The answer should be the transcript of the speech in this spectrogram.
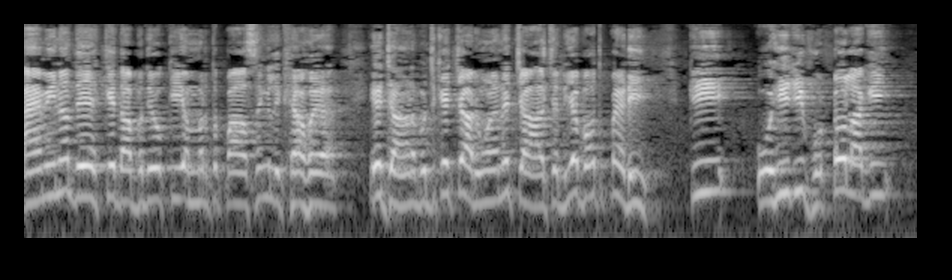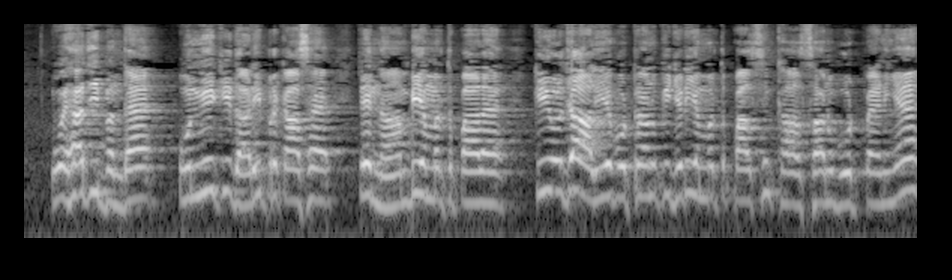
ਐਵੇਂ ਨਾ ਦੇਖ ਕੇ ਦੱਬ ਦਿਓ ਕਿ ਅਮਰਤਪਾਲ ਸਿੰਘ ਲਿਖਿਆ ਹੋਇਆ ਇਹ ਜਾਣ ਬੁੱਝ ਕੇ ਝਾੜੂ ਵਾਲਿਆਂ ਨੇ ਚਾਲ ਚੱਲੀ ਹੈ ਬਹੁਤ ਭੈੜੀ। ਕਿ ਉਹੀ ਜੀ ਫੋਟੋ ਲਾਗੀ? ਉਹ ਇਹੋ ਜੀ ਬੰਦਾ ਹੈ, ਉਨੀ ਕੀ ਦਾੜੀ ਪ੍ਰਕਾਸ਼ ਹੈ ਤੇ ਨਾਮ ਵੀ ਅਮਰਤਪਾਲ ਹੈ। ਕੀ ਉਲਝਾ ਲਈਏ ਵੋਟਰਾਂ ਨੂੰ ਕਿ ਜਿਹੜੀ ਅਮਰਤਪਾਲ ਸਿੰਘ ਖਾਲਸਾ ਨੂੰ ਵੋਟ ਪੈਣੀ ਹੈ,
